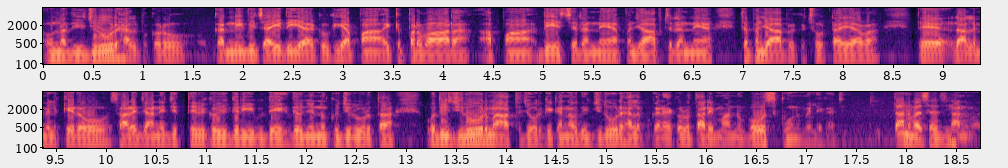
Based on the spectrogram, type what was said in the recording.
ਉਹਨਾਂ ਦੀ ਜਰੂਰ ਹੈਲਪ ਕਰੋ। ਕਰਨੀ ਵੀ ਚਾਹੀਦੀ ਆ ਕਿਉਂਕਿ ਆਪਾਂ ਇੱਕ ਪਰਿਵਾਰ ਆ ਆਪਾਂ ਦੇਸ਼ 'ਚ ਰਹਿੰਦੇ ਆ ਪੰਜਾਬ 'ਚ ਰਹਿੰਦੇ ਆ ਤੇ ਪੰਜਾਬ ਇੱਕ ਛੋਟਾ ਜਿਹਾ ਵਾ ਤੇ ਰਲ ਮਿਲ ਕੇ ਰਹੋ ਸਾਰੇ ਜਾਣੇ ਜਿੱਥੇ ਵੀ ਕੋਈ ਗਰੀਬ ਦੇਖਦੇ ਹੋ ਜਿਹਨੂੰ ਕੋਈ ਜ਼ਰੂਰਤ ਆ ਉਹਦੀ ਜਰੂਰ ਮੈਂ ਹੱਥ ਜੋੜ ਕੇ ਕਹਿੰਦਾ ਉਹਦੀ ਜਰੂਰ ਹੈਲਪ ਕਰਿਆ ਕਰੋ ਤੁਹਾਡੇ ਮਨ ਨੂੰ ਬਹੁਤ ਸਕੂਨ ਮਿਲੇਗਾ ਜੀ। ਧੰਨਵਾਦ ਸਰ ਜੀ। ਧੰਨਵਾਦ।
